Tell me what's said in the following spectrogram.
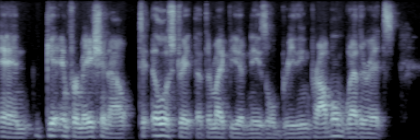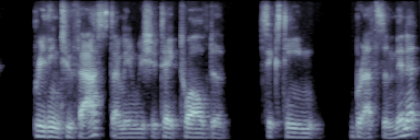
and get information out to illustrate that there might be a nasal breathing problem, whether it's breathing too fast. I mean, we should take 12 to 16 breaths a minute.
